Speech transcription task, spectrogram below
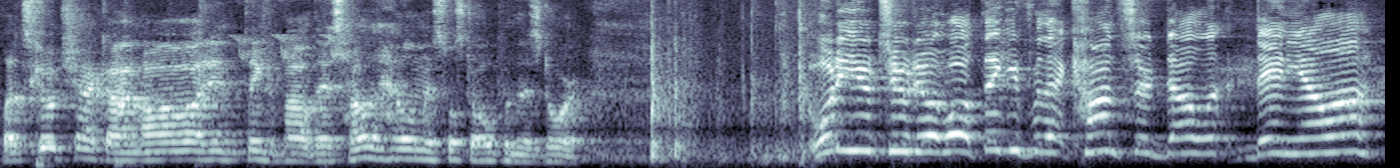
Let's go check on. Oh, I didn't think about this. How the hell am I supposed to open this door? What are you two doing? Well, thank you for that concert, Del Daniela.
